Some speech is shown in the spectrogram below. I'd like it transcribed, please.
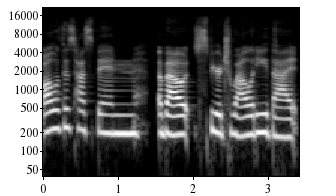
All of this has been about spirituality that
